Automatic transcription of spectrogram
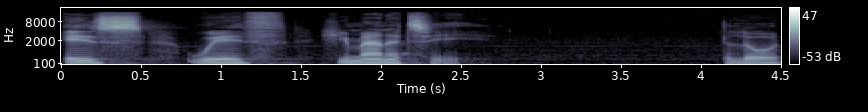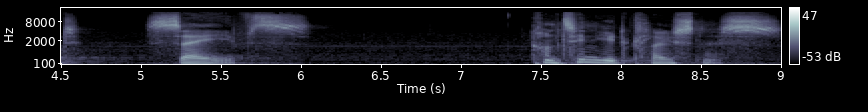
is with humanity. The Lord saves. Continued closeness,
